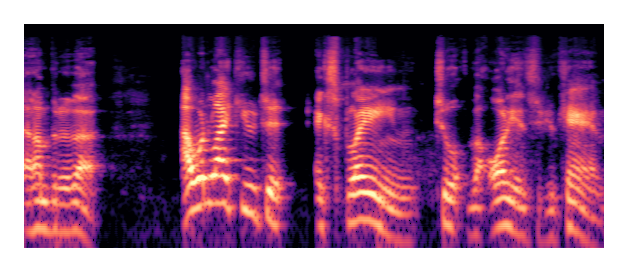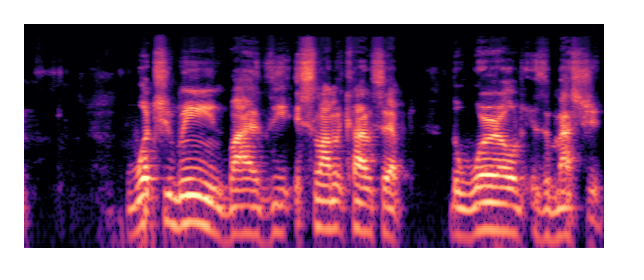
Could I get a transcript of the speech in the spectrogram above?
Alhamdulillah. I would like you to explain to the audience, if you can, what you mean by the Islamic concept, the world is a masjid,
